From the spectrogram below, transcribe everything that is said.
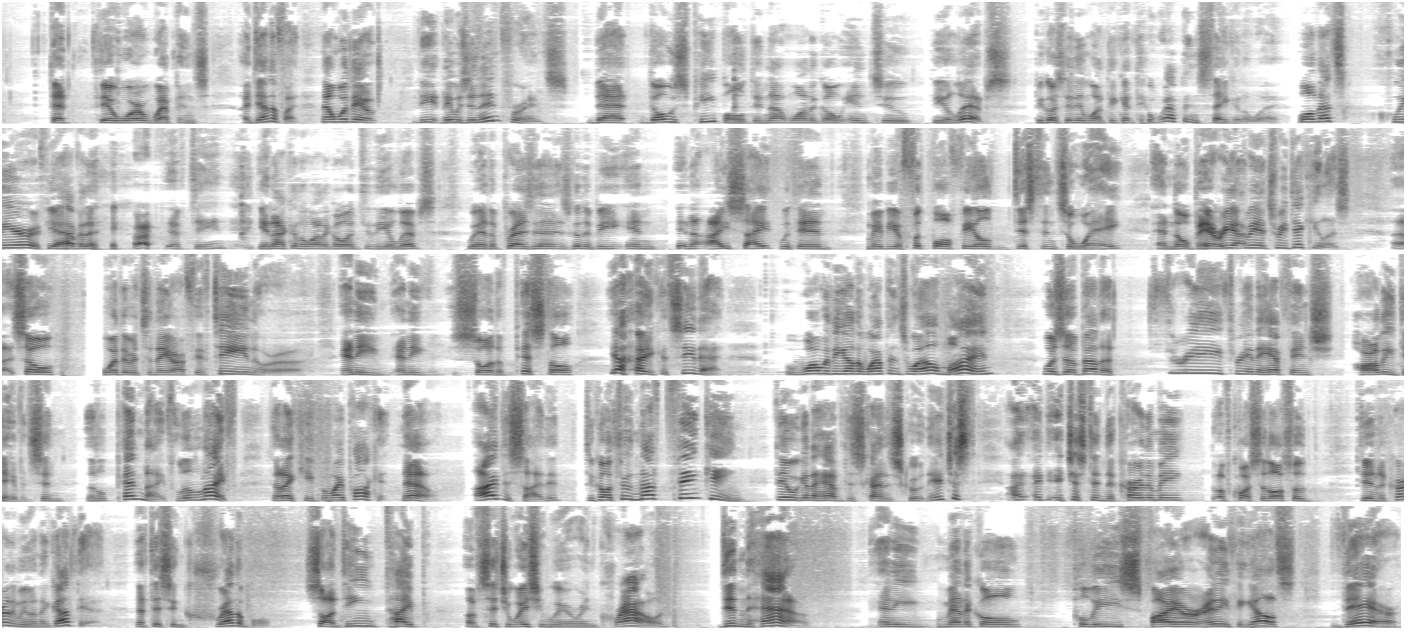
that there were weapons identified. Now, were there, the, there was an inference that those people did not want to go into the ellipse because they didn't want to get their weapons taken away. Well, that's clear. If you have an AR-15, you're not going to want to go into the ellipse where the president is going to be in in eyesight within maybe a football field distance away and no barrier. I mean, it's ridiculous. Uh, so whether it's an AR-15 or uh, any any sort of pistol, yeah, you can see that. What were the other weapons? Well, mine was about a three, three and a half inch Harley Davidson little penknife, little knife that I keep in my pocket. Now, I decided to go through not thinking they were going to have this kind of scrutiny. It just, I, it just didn't occur to me. Of course, it also didn't occur to me when I got there that this incredible sardine type of situation we were in crowd didn't have any medical, police, fire, or anything else there.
